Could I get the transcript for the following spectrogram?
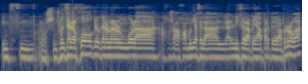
influencia en el juego. Creo que anularon un gol a, a Juan Muñoz la- al inicio de la primera parte de la prórroga.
